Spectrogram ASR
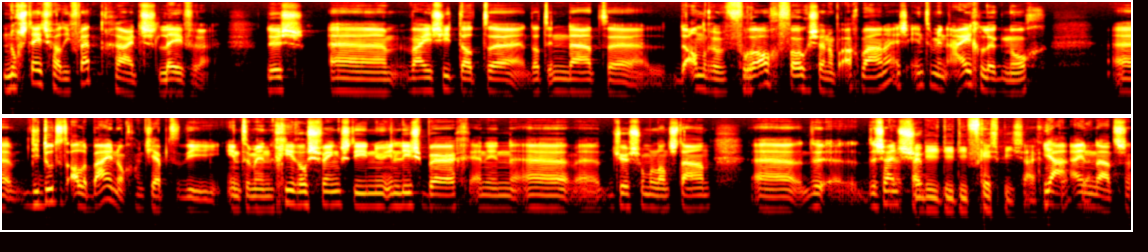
nog steeds wel die flatrides leveren. Dus ehm, waar je ziet dat, eh, dat inderdaad eh, de anderen vooral gefocust zijn op achtbanen, is Intermin eigenlijk nog... eh, die doet het allebei nog. Want je hebt die Intermin Giro Sphinx die nu in Liesberg en in uh, Sommerland staan. De, er zijn Ja, het zijn die, die, die frisbees eigenlijk. ja, hè? inderdaad.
